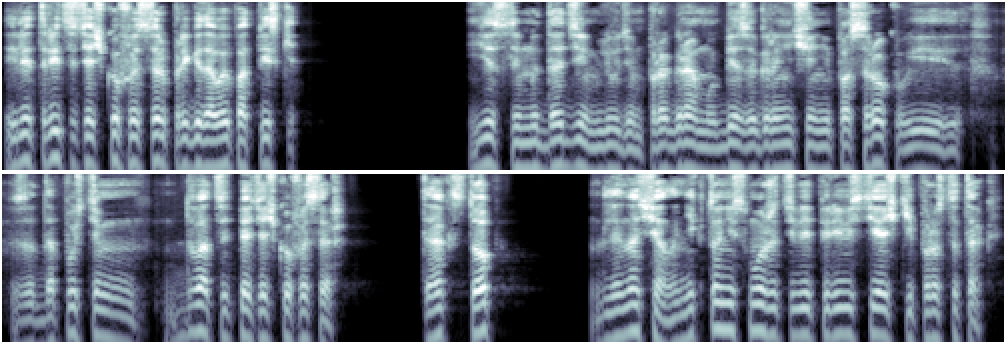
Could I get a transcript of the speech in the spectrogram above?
или 30 очков СР при годовой подписке. Если мы дадим людям программу без ограничений по сроку и, за, допустим, 25 очков СР. Так, стоп. Для начала никто не сможет тебе перевести очки просто так.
